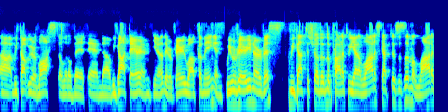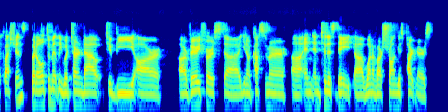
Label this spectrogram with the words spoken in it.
uh, we thought we were lost a little bit. And uh, we got there and you know they were very welcoming and we were very nervous. We got to show them the product. We had a lot of skepticism a lot of questions but ultimately what turned out to be our our very first, uh, you know, customer, uh, and and to this date, uh, one of our strongest partners,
